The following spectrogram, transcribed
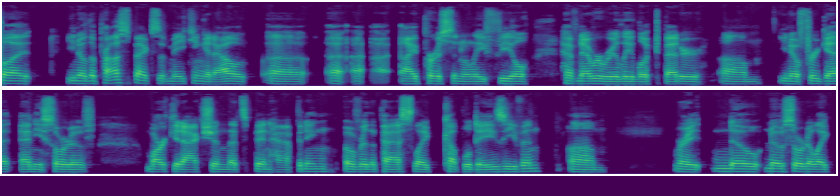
but you know, the prospects of making it out, uh, I, I personally feel have never really looked better. Um, you know, forget any sort of market action that's been happening over the past like couple days even um right no no sort of like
